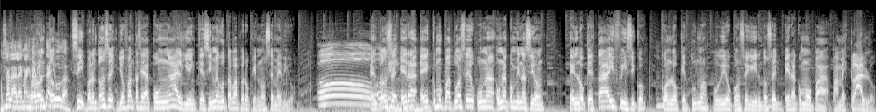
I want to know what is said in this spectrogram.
O sea, la, la imaginación te ayuda. Sí, pero entonces yo fantaseaba con alguien que sí me gustaba, pero que no se me dio. Oh. Entonces era es como para tú hacer una, una combinación en lo que está ahí físico con lo que tú no has podido conseguir. Entonces era como para mezclarlo,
